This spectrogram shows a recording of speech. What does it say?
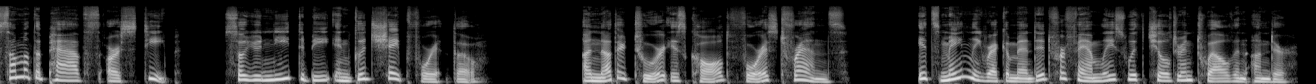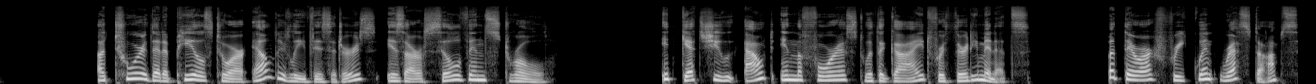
Some of the paths are steep, so you need to be in good shape for it, though. Another tour is called Forest Friends. It's mainly recommended for families with children 12 and under. A tour that appeals to our elderly visitors is our Sylvan Stroll. It gets you out in the forest with a guide for 30 minutes but there are frequent rest stops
